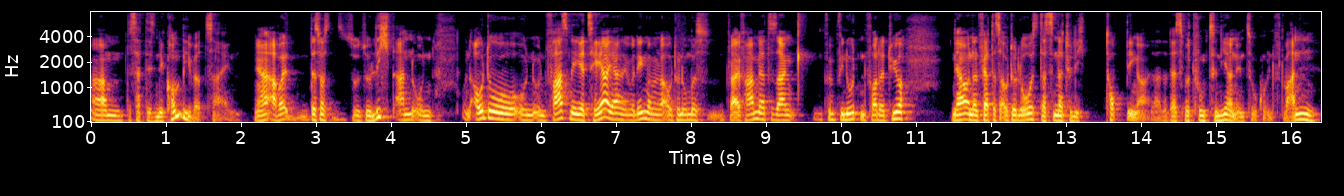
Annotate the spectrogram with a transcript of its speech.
Ähm, das hat das eine Kombi wird sein. Ja, aber das was so, so Licht an und und Auto und und fahr's mir jetzt her. Ja, überlegen wir, wenn wir ein autonomes Drive haben, ja zu sagen fünf Minuten vor der Tür. Ja, und dann fährt das Auto los. Das sind natürlich Top-Dinger. Also das wird funktionieren in Zukunft. Wann?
